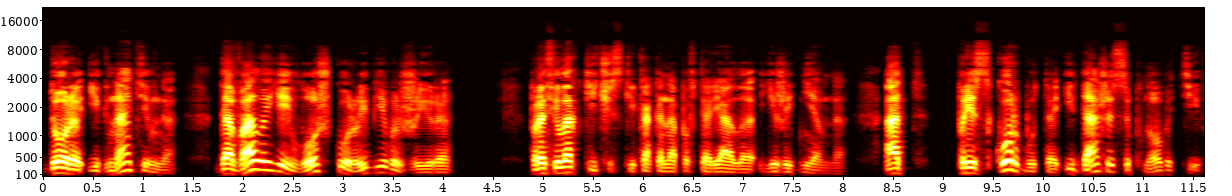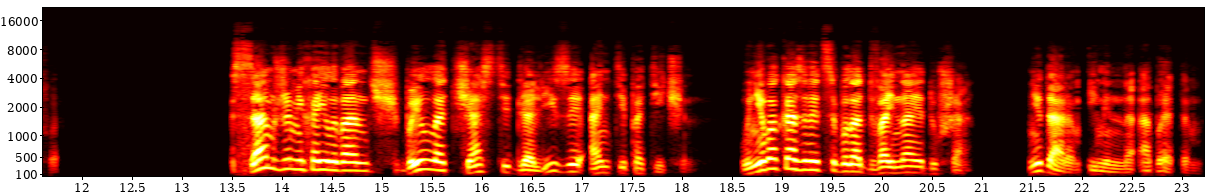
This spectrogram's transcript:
Дора Игнатьевна давала ей ложку рыбьего жира, профилактически, как она повторяла ежедневно, от прескорбута и даже сыпного тифа. Сам же Михаил Иванович был отчасти для Лизы антипатичен. У него, оказывается, была двойная душа. Недаром именно об этом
